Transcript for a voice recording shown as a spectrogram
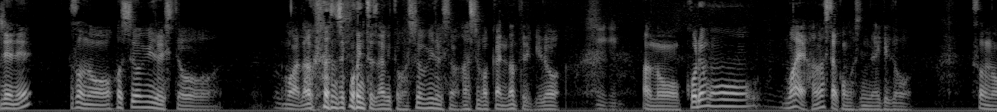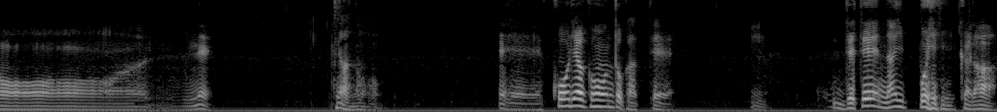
でね、その、星を見る人、まあ、ラグランジポイントじゃなくて星を見る人の話ばっかりになってるけど、うん。あの、これも前話したかもしれないけど、その、ね、あの、えー攻略本とかって出てないっぽいから、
